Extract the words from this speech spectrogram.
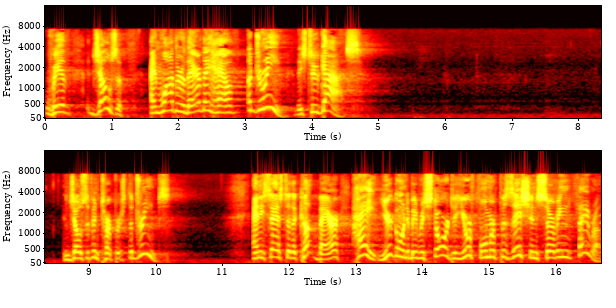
with Joseph. And while they're there, they have a dream, these two guys. And Joseph interprets the dreams. And he says to the cupbearer, Hey, you're going to be restored to your former position serving Pharaoh.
